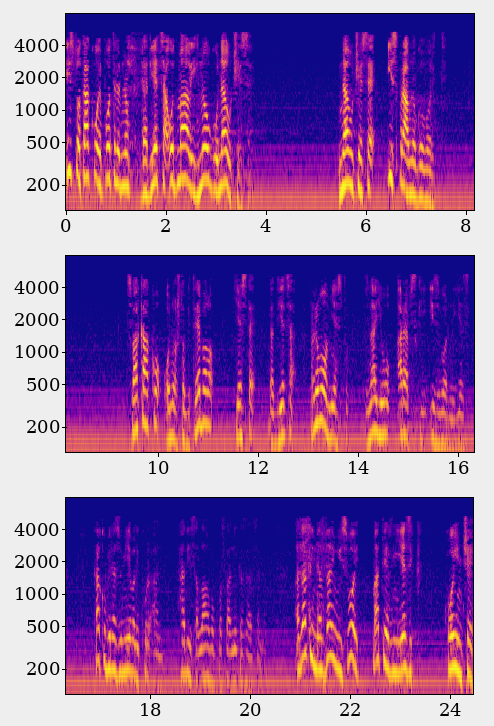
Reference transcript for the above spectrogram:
Isto tako je potrebno da djeca od malih nogu nauče se. Nauče se ispravno govoriti. Svakako, ono što bi trebalo, jeste da djeca prvom mjestu znaju arapski izvorni jezik. Kako bi razumijevali Kur'an, hadis Allahovog poslanika sa A zatim da znaju i svoj materni jezik kojim će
